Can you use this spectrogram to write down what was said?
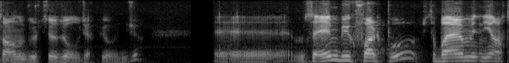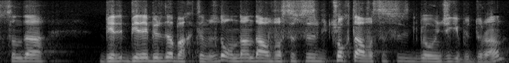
sahanın virtüözü olacak bir oyuncu. E, mesela en büyük fark bu. İşte Bayern Münih aslında bir, birebir de baktığımızda ondan daha vasıfsız, çok daha vasıfsız gibi oyuncu gibi duran.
